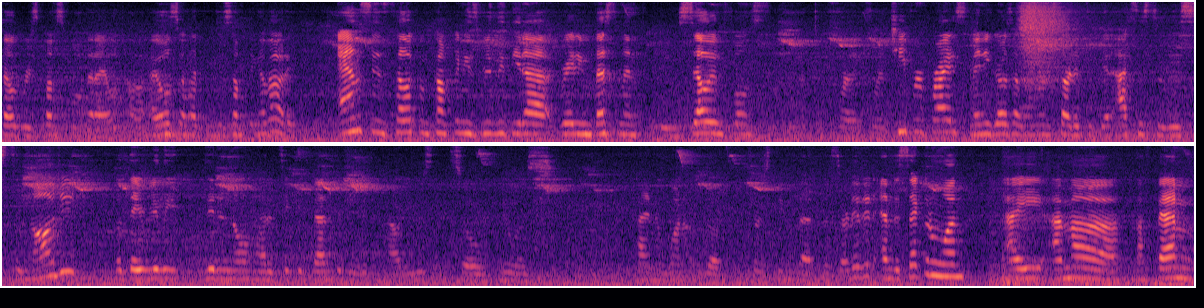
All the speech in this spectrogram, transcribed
felt responsible that I, I also had to do something about it. And since telecom companies really did a great investment in selling phones for, for a cheaper price, many girls and women started to get access to this technology, but they really didn't know how to take advantage of it and how to use it. So it was kind of one of the first things that, that started it. And the second one, I I'm a, a fan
